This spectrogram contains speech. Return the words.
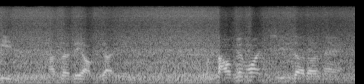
硬，它的料比较硬。刀片换新的了呢。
